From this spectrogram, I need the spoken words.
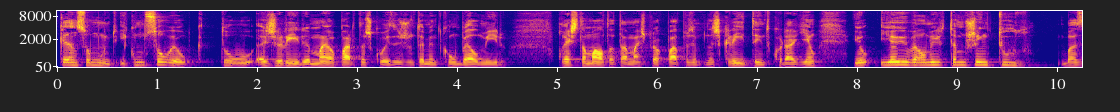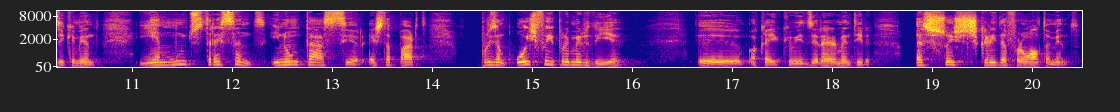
cansam muito. E como sou eu que estou a gerir a maior parte das coisas, juntamente com o Belmiro, o resto da malta está mais preocupado, por exemplo, na escrita, em decorar guião, eu, eu e o Belmiro estamos em tudo, basicamente. E é muito estressante. E não está a ser esta parte. Por exemplo, hoje foi o primeiro dia. Uh, ok, o que eu ia dizer era mentira. As sessões de escrita foram altamente.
